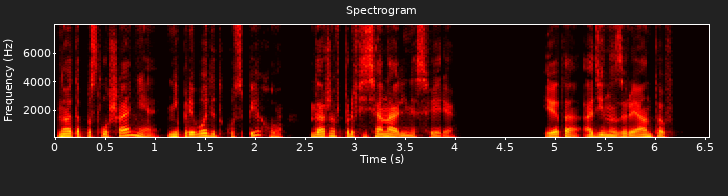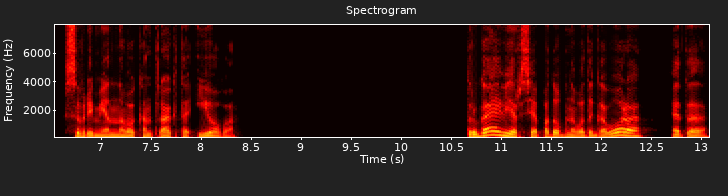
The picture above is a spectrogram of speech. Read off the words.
но это послушание не приводит к успеху даже в профессиональной сфере. И это один из вариантов современного контракта Иова. Другая версия подобного договора — это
